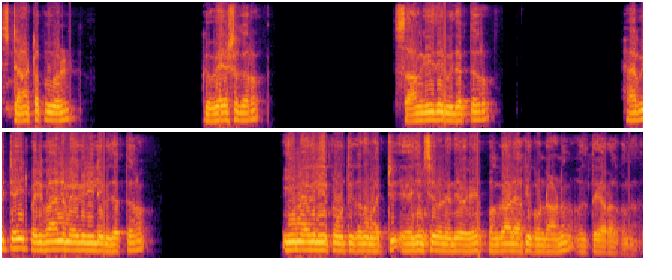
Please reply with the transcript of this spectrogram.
സ്റ്റാർട്ടപ്പുകൾ ഗവേഷകർ സാങ്കേതിക വിദഗ്ധർ ഹാബിറ്റൈറ്റ് പരിപാലന മേഖലയിലെ വിദഗ്ധർ ഈ മേഖലയിൽ പ്രവർത്തിക്കുന്ന മറ്റ് ഏജൻസികൾ എന്നിവരെ പങ്കാളിയാക്കിക്കൊണ്ടാണ് അത് തയ്യാറാക്കുന്നത്.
